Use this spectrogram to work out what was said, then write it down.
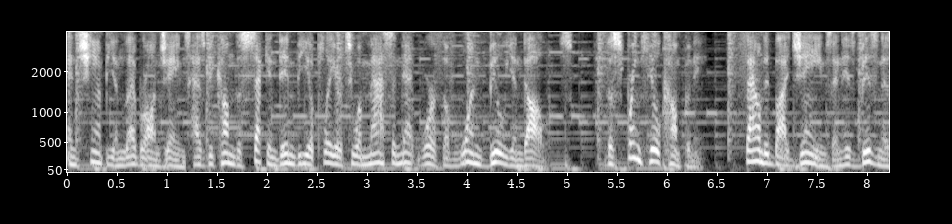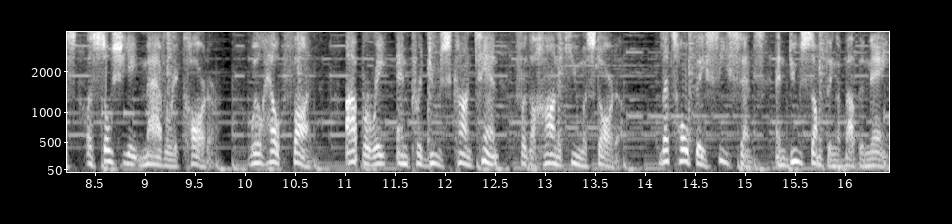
and champion LeBron James has become the second NBA player to amass a net worth of $1 billion. The Spring Hill Company, founded by James and his business associate Maverick Carter, will help fund, operate, and produce content for the Hanakuma startup. Let's hope they see sense and do something about the name.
